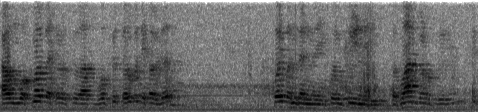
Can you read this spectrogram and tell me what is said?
શું મોક્ષમાં બેઠેલો છું આ મોક્ષ સ્વરૂપ દેખાડે છે. કોઈ બંધન નહીં કોઈ ઉપરી નહીં. ભગવાન પણ ઉપરી નહીં.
